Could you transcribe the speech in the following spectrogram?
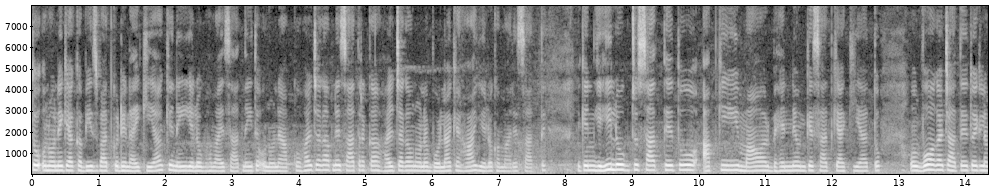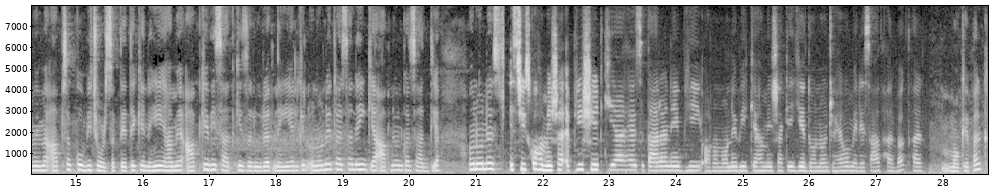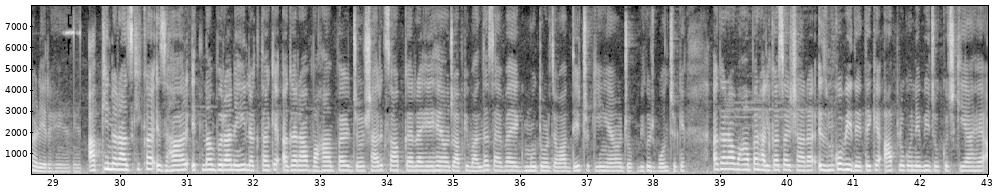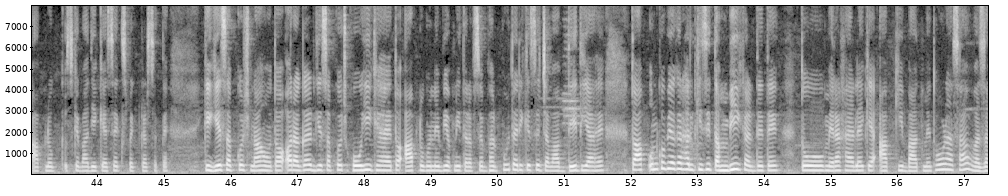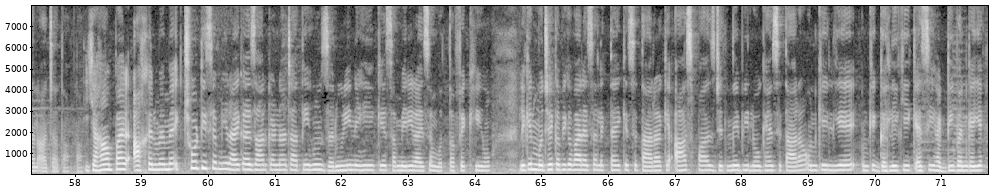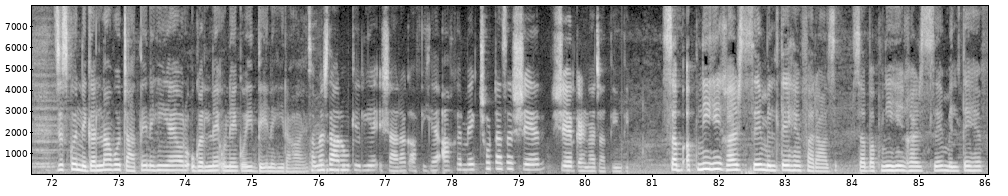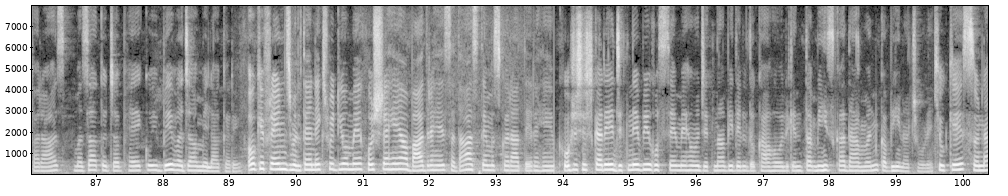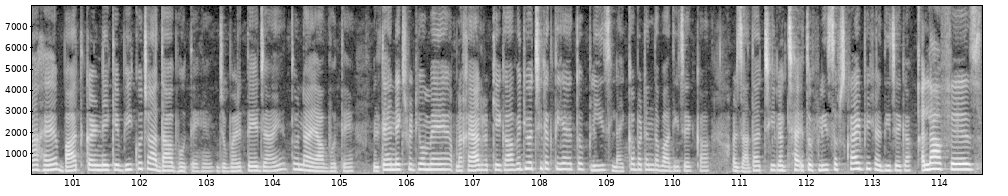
तो उन्होंने क्या कभी इस बात को डिनाई किया कि नहीं, ये लोग हमारे साथ नहीं थे? उन्होंने आपको हर जगह अपने साथ रखा, हर जगह उन्होंने बोला कि हाँ ये लोग हमारे साथ थे। लेकिन यही लोग जो साथ थे तो आपकी माँ और बहन ने उनके साथ क्या किया? तो वो अगर चाहते तो एक लम्हे में आप सबको भी छोड़ सकते थे कि नहीं, हमें आपके भी साथ की ज़रूरत नहीं है। लेकिन उन्होंने तो ऐसा नहीं किया, आपने उनका साथ दिया। उन्होंने इस चीज़ को हमेशा अप्रिशिएट किया है, सितारा ने भी और उन्होंने भी किया हमेशा कि ये दोनों जो है वो मेरे साथ हर वक्त, हर मौके पर खड़े रहे हैं। आपकी नाराज़गी का इजहार इतना बुरा नहीं लगता कि अगर आप वहाँ पर जो शारिक साहब कर रहे हैं और जो आपकी वालदा साहिबा एक मुँह तोड़ जवाब दे चुकी हैं और जो भी कुछ बोल चुके हैं, अगर आप वहाँ पर हल्का सा इशारा उनको भी देते कि आप लोगों ने भी जो कुछ किया है, आप लोग उसके बाद ये कैसे एक्सपेक्ट कर सकते हैं कि ये सब कुछ ना होता और अगर ये सब कुछ हो ही गया है तो आप लोगों ने भी अपनी तरफ़ से भरपूर तरीके से जवाब दे दिया है। तो आप उनको भी अगर हल्की सी तंबी कर देते तो मेरा ख्याल है कि आपकी बात में थोड़ा सा वज़न आ जाता यहाँ पर आखिर में मैं एक छोटी सी अपनी राय का इजहार करना चाहती हूँ। ज़रूरी नहीं कि सब मेरी राय से मुतफ़ ही हों, लेकिन मुझे कभी कभार ऐसा लगता है कि सितारा के आस पास जितने भी लोग हैं, सितारा उनके लिए, उनके गले की एक ऐसी हड्डी बन गई है, जिसको निगलना वो चाहते नहीं है और उगलने उन्हें कोई दे नहीं रहा है। समझदारों के लिए इशारा काफ़ी है। आखिर में एक छोटा सा शेयर शेयर करना चाहती थी सब अपनी ही गर्ज से मिलते हैं फराज। सब अपनी ही गर्ज से मिलते हैं फराज। मज़ा तो जब है, कोई बेवजह मिला करे। ओके फ्रेंड्स, मिलते हैं नेक्स्ट वीडियो में। खुश रहें, आबाद रहें, सदा हँसते मुस्कुराते रहें। कोशिश करें, जितने भी गुस्से में हो, जितना भी दिल दुखा हो, लेकिन तमीज़ का दामन कभी ना छोड़ें। क्योंकि सुना है, बात करने के भी कुछ आदाब होते हैं। जो बढ़ते जाएँ तो नायाब होते हैं। मिलते हैं नेक्स्ट वीडियो में। अपना ख्याल रखिएगा। वीडियो अच्छी लगती है तो प्लीज़ लाइक का बटन दबा दीजिएगा। और ज़्यादा अच्छी लग जाए तो प्लीज़ सब्सक्राइब भी कर दीजिएगा। अल्लाह office.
